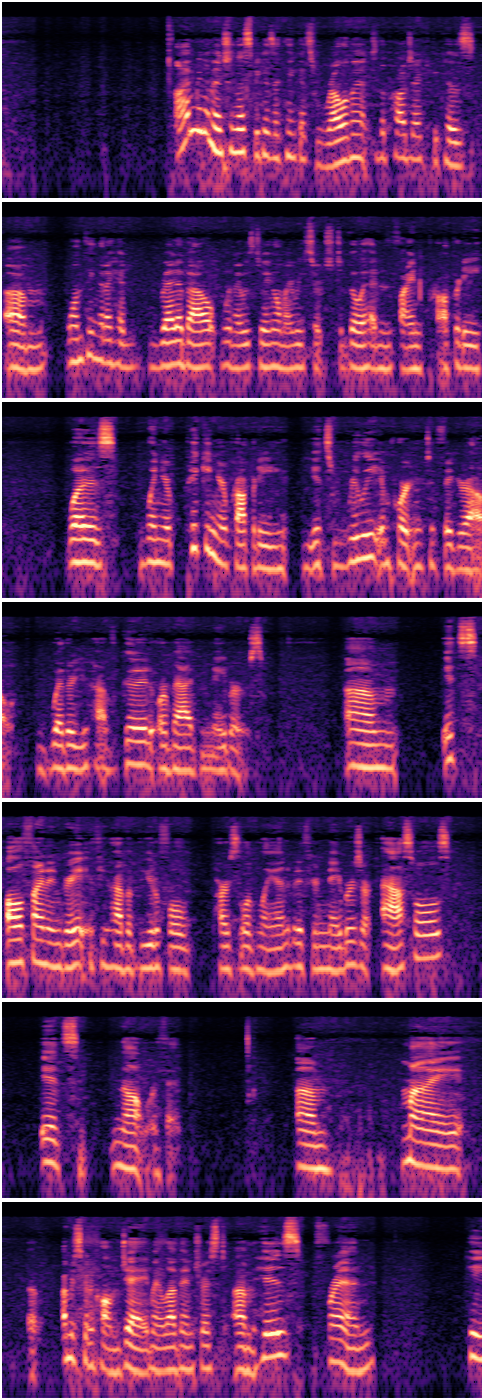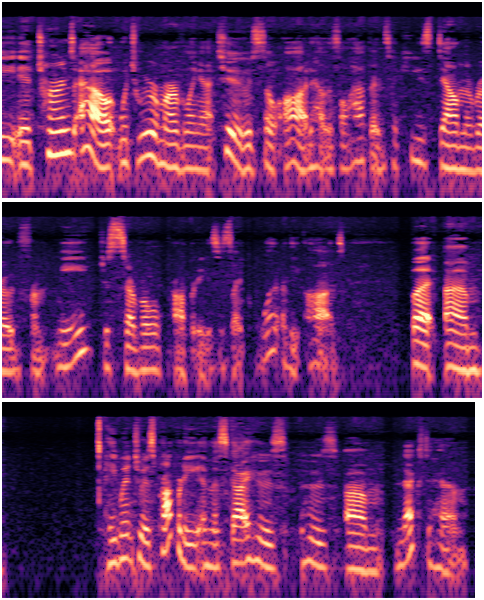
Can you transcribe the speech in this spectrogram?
I'm going to mention this because I think it's relevant to the project. Because um, one thing that I had read about when I was doing all my research to go ahead and find property was when you're picking your property, it's really important to figure out whether you have good or bad neighbors. Um, it's all fine and great if you have a beautiful parcel of land, but if your neighbors are assholes, it's not worth it. Um, my, uh, I'm just going to call him Jay, my love interest. Um, his friend, he, it turns out, which we were marveling at too, it's so odd how this all happens. Like he's down the road from me, just several properties. It's like, what are the odds? But, um, he went to his property and this guy who's, who's, um, next to him,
